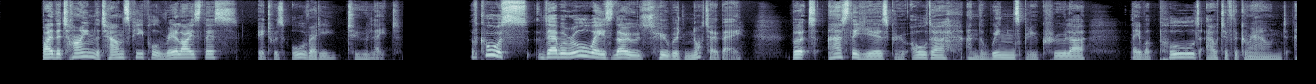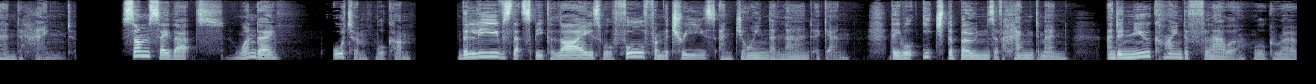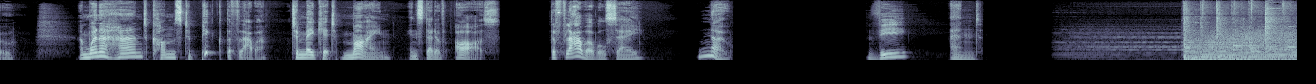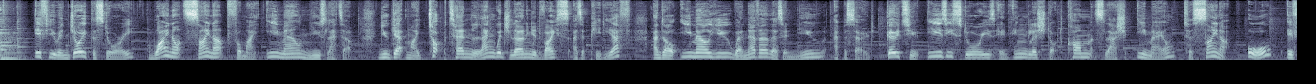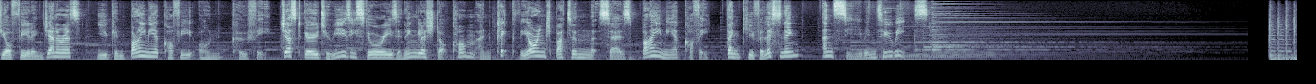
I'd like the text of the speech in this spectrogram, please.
By the time the townspeople realized this, it was already too late. Of course, there were always those who would not obey. But as the years grew older and the winds blew crueler, they were pulled out of the ground and hanged. Some say that one day autumn will come. The leaves that speak lies will fall from the trees and join the land again. They will eat the bones of hanged men, and a new kind of flower will grow. And when a hand comes to pick the flower, to make it mine instead of ours, the flower will say, No. The end. If you enjoyed the story, why not sign up for my email newsletter? You get my top 10 language learning advice as a PDF, and I'll email you whenever there's a new episode. Go to easystoriesinenglish.com slash email to sign up. Or, if you're feeling generous, you can buy me a coffee on Ko-fi. Just go to easystoriesinenglish.com and click the orange button that says Buy Me a Coffee. Thank you for listening, and see you in two weeks.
